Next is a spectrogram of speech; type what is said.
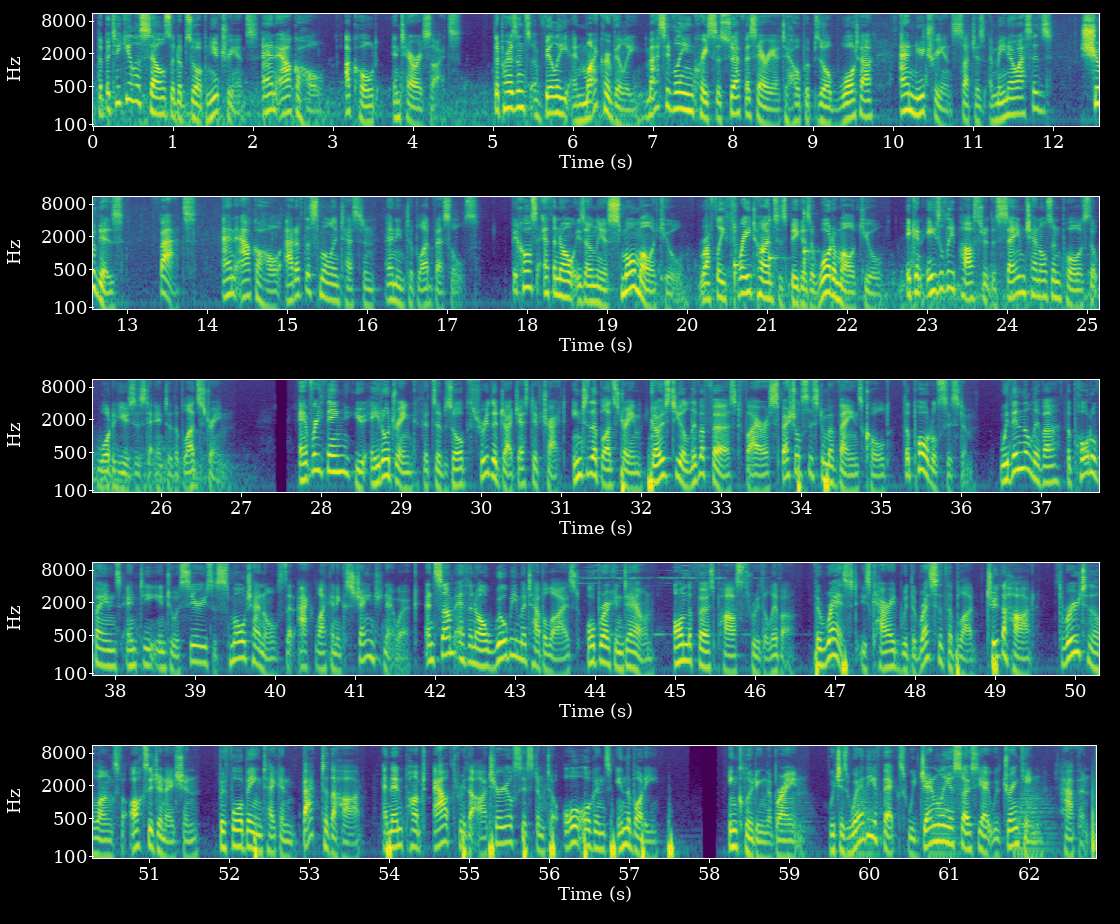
The particular cells that absorb nutrients and alcohol are called enterocytes. The presence of villi and microvilli massively increase the surface area to help absorb water and nutrients such as amino acids, sugars, fats, and alcohol out of the small intestine and into blood vessels. Because ethanol is only a small molecule, roughly three times as big as a water molecule, it can easily pass through the same channels and pores that water uses to enter the bloodstream. Everything you eat or drink that's absorbed through the digestive tract into the bloodstream goes to your liver first via a special system of veins called the portal system. Within the liver, the portal veins empty into a series of small channels that act like an exchange network, and some ethanol will be metabolized or broken down on the first pass through the liver. The rest is carried with the rest of the blood to the heart, through to the lungs for oxygenation, before being taken back to the heart, and then pumped out through the arterial system to all organs in the body, including the brain, which is where the effects we generally associate with drinking happen.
